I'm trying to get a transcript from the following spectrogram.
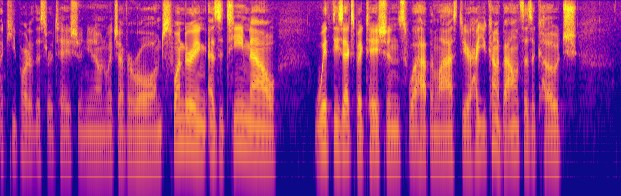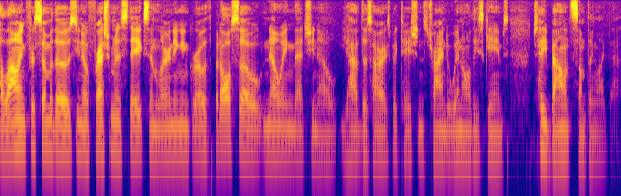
a key part of this rotation, you know, in whichever role, I'm just wondering, as a team now, with these expectations, what happened last year, how you kind of balance as a coach, allowing for some of those, you know, freshman mistakes and learning and growth, but also knowing that, you know, you have those higher expectations, trying to win all these games. Just how you balance something like that.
